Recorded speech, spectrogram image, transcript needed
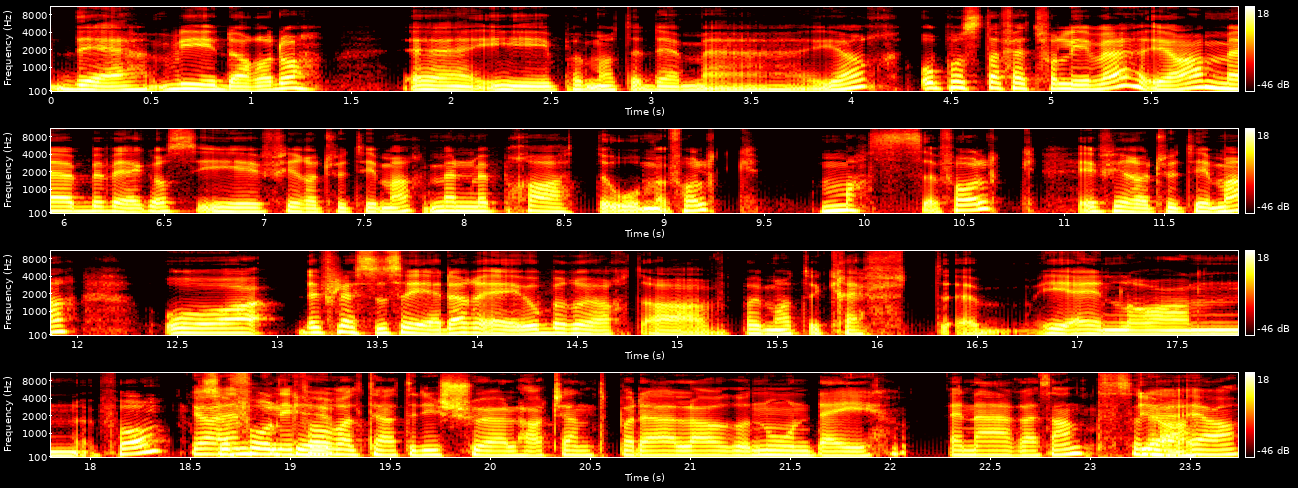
det videre, da. eh, I på en måte det vi gjør. Og på Stafett for livet, ja, vi beveger oss i 24 timer, men vi prater òg med folk. Masse folk i 24 timer. Og de fleste som er der, er jo berørt av på en måte kreft eh, i en eller annen form. ja Så enten folk i forhold til at de sjøl har kjent på det, eller noen de er nære. sant? Så det, Ja. ja.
